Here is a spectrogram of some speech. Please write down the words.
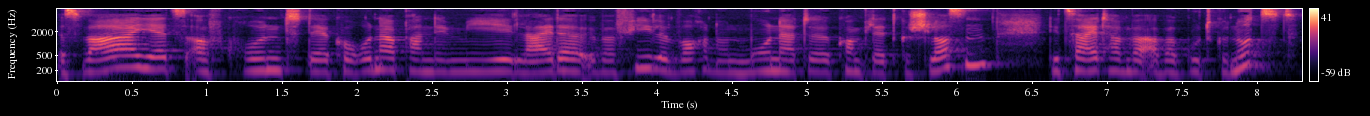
Es war jetzt aufgrund der Corona-Pandemie leider über viele Wochen und Monate komplett geschlossen. Die Zeit haben wir aber gut genutzt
